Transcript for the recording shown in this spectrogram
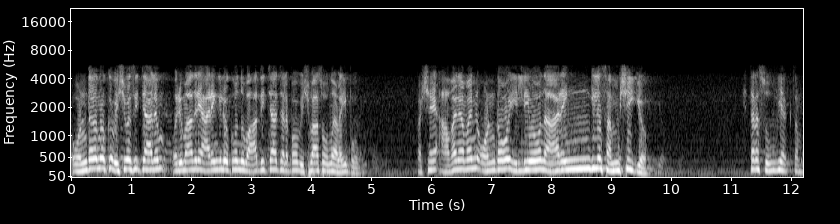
ഉണ്ട് എന്നൊക്കെ വിശ്വസിച്ചാലും ഒരുമാതിരി ആരെങ്കിലുമൊക്കെ ഒന്ന് വാദിച്ചാൽ ചിലപ്പോൾ വിശ്വാസം ഒന്ന് ഇളകിപ്പോകും. പക്ഷേ അവനവൻ ഉണ്ടോ ഇല്ലയോ എന്ന് ആരെങ്കിലും സംശയിക്കോ എത്ര സുവ്യക്തം.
